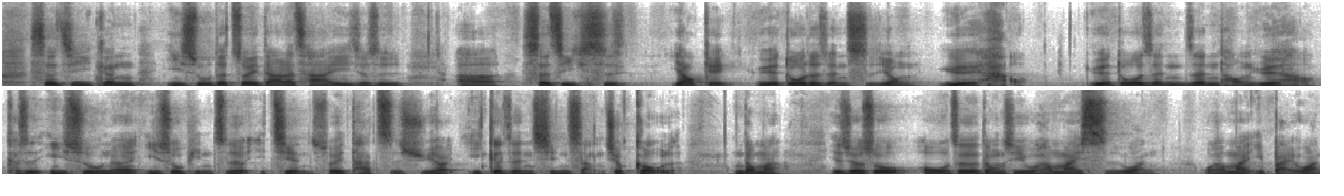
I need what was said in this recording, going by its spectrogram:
设计跟艺术的最大的差异就是，呃，设计是要给越多的人使用越好，越多人认同越好。可是艺术呢，艺术品只有一件，所以它只需要一个人欣赏就够了，你懂吗？也就是说，哦，这个东西我要卖十万，我要卖一百万。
